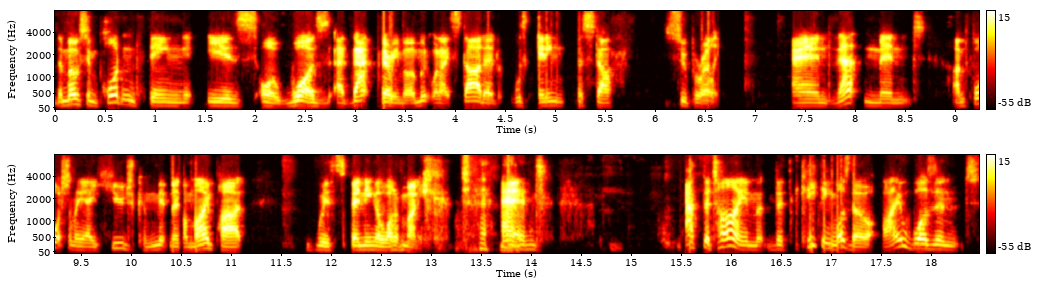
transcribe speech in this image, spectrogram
the most important thing is, or was at that very moment when I started, was getting the stuff super early. And that meant, unfortunately, a huge commitment on my part with spending a lot of money. and at the time, the key thing was, though, I wasn't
